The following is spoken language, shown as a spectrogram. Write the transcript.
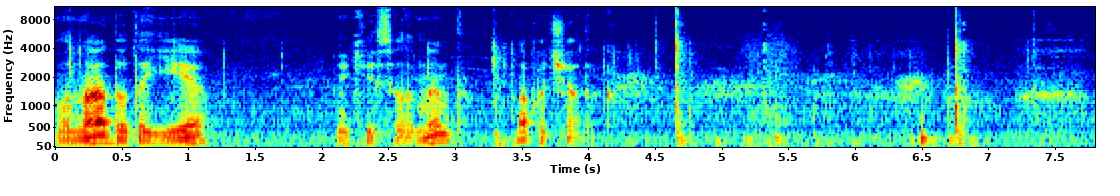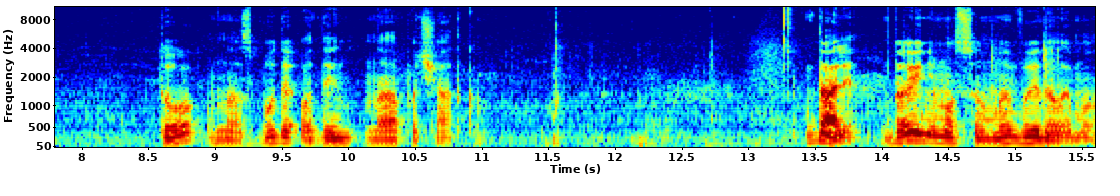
Вона додає якийсь елемент на початок. То у нас буде один на початку. Далі, до Animals ми видалимо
